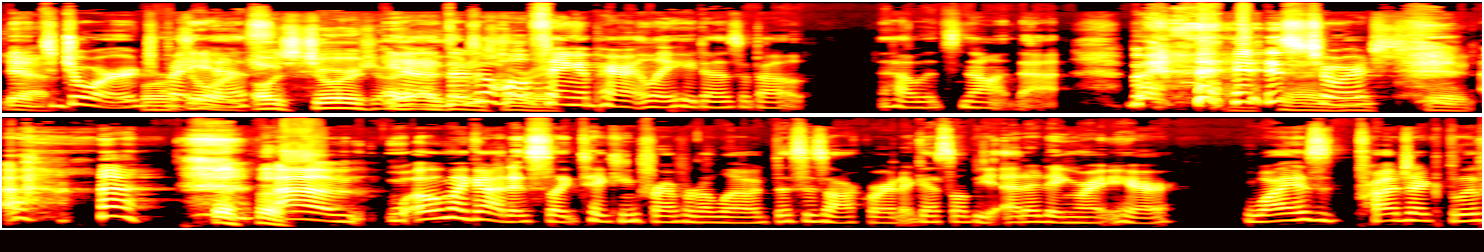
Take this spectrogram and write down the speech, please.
yeah. It's George, or but George. yes. Oh, it's George. Yeah, I, I there's a whole Jorge. thing apparently he does about how it's not that, but it is George. um, oh my god, it's like taking forever to load. This is awkward. I guess I'll be editing right here. Why is Project Blue?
